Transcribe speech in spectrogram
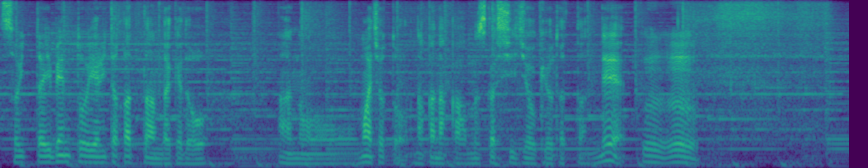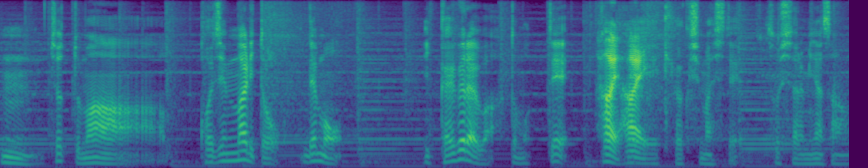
そういったイベントをやりたかったんだけどあのーまあちょっとなかなか難しい状況だったんでうんうん。うんちょっとまあこじんまりとでも1回ぐらいはと思って、はいはい、えー企画しましてそしたら皆さん、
